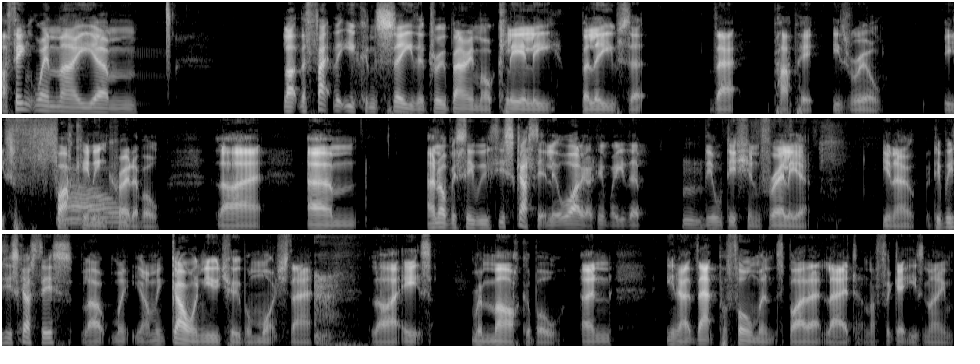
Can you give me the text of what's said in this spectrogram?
I think when they um like the fact that you can see that Drew Barrymore clearly believes that that puppet is real is fucking incredible. Like um and obviously we discussed it a little while ago, didn't we? The the audition for Elliot. You know, did we discuss this? Like, I mean, go on YouTube and watch that. Like, it's remarkable, and you know that performance by that lad, and I forget his name,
